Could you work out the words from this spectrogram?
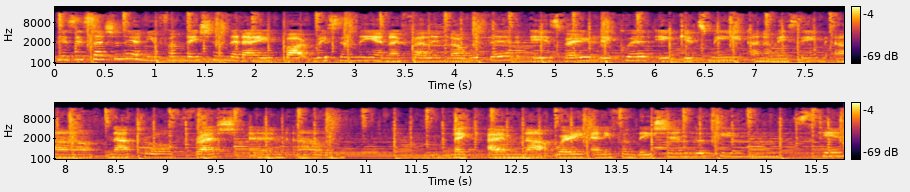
This is actually a new foundation that I bought recently and I fell in love with it. It's very liquid. It gives me an amazing uh, natural fresh and um, like I'm not wearing any foundation looking skin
